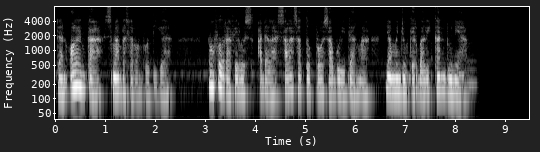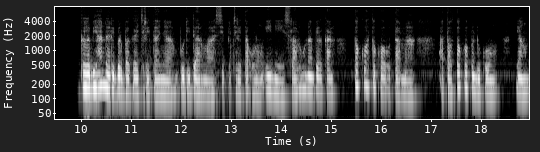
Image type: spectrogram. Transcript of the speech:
dan Olenka 1983, novel Raffilus adalah salah satu prosa Budi Dharma yang menjungkir balikan dunia. Kelebihan dari berbagai ceritanya, Budi Dharma si pencerita ulung ini selalu menampilkan tokoh-tokoh utama atau tokoh pendukung yang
